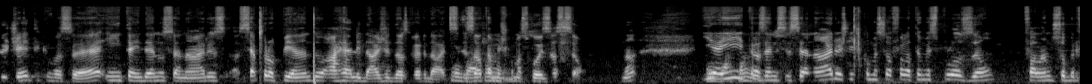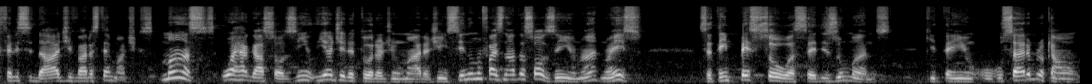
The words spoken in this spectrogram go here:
do jeito que você é e entendendo os cenários, se apropriando a realidade das verdades, exatamente, exatamente como as coisas são. Né? E exatamente. aí, trazendo esse cenário, a gente começou a falar, tem uma explosão falando sobre felicidade e várias temáticas. Mas o RH sozinho e a diretora de uma área de ensino não faz nada sozinho, né? não é isso? Você tem pessoas, seres humanos, que tem o, o cérebro, que é um,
